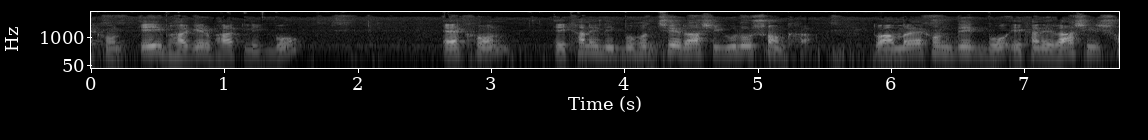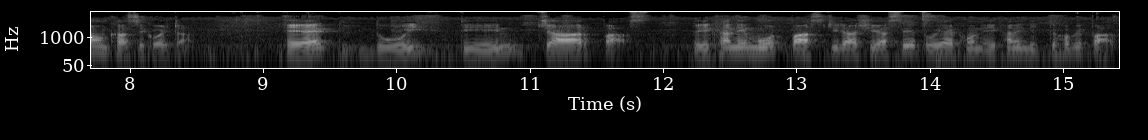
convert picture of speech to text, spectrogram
এখন এই ভাগের ভাগ লিখব এখন এখানে লিখব হচ্ছে রাশিগুলোর সংখ্যা। তো আমরা এখন দেখব এখানে রাশির সংখ্যা আছে কয়টা? এক, দুই, তিন, চার, পাঁচ। তো এখানে মোট পাঁচটি রাশি আছে, তো এখন এখানে লিখতে হবে পাঁচ।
